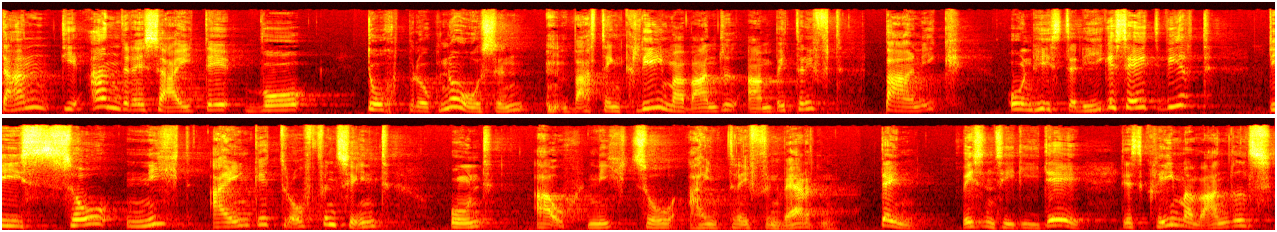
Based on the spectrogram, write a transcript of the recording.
dann die andere Seite, wo durch Prognosen, was den Klimawandel anbetrifft, Panik und Hysterie gesät wird, die so nicht eingetroffen sind und auch nicht so eintreffen werden. Denn, wissen Sie, die Idee des Klimawandels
